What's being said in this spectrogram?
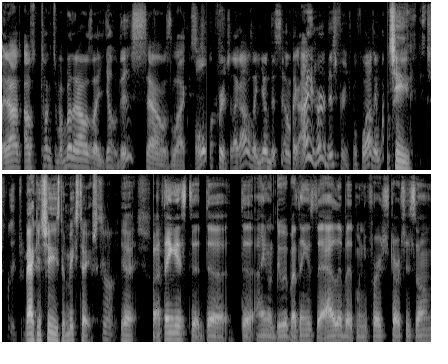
I, I was talking to my brother, and I was like, "Yo, this sounds like old French." Like I was like, "Yo, this sounds like I ain't heard this French before." I was like, what? cheese, mac and cheese, the mixtapes. Yeah. I think it's the the the I ain't gonna do it, but I think it's the ad lib when he first starts his song.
